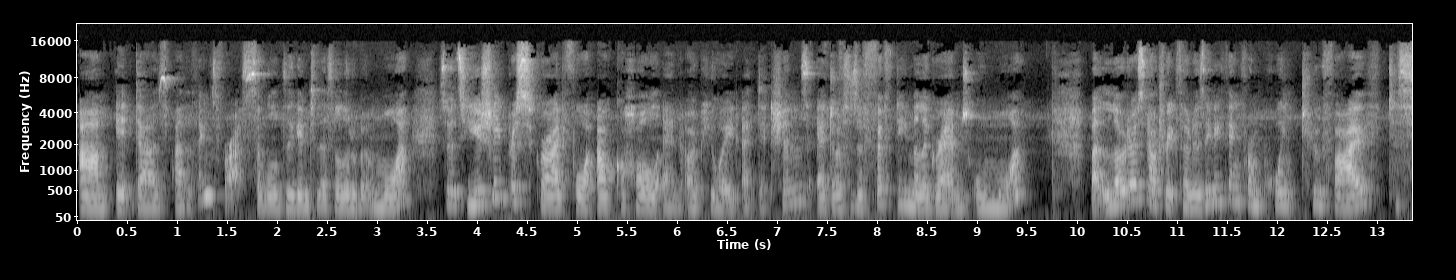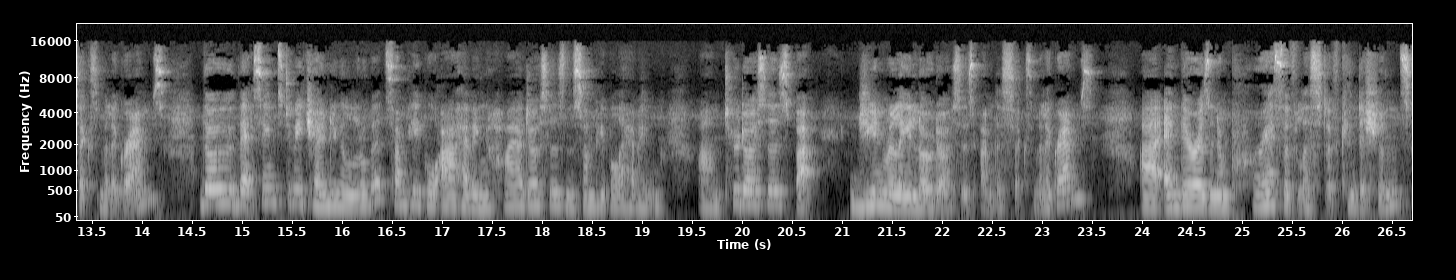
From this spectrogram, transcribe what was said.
um, it does other things for us. So we'll dig into this a little bit more. So it's usually prescribed for alcohol and opioid addictions at doses of 50 milligrams or more. But low dose naltrexone is anything from 0.25 to 6 milligrams, though that seems to be changing a little bit. Some people are having higher doses and some people are having um, two doses, but generally low doses under 6 milligrams. Uh, and there is an impressive list of conditions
